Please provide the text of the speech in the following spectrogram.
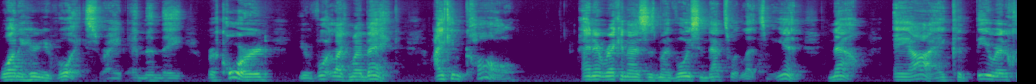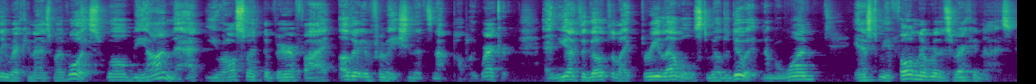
want to hear your voice right and then they record your voice like my bank I can call and it recognizes my voice, and that's what lets me in. Now, AI could theoretically recognize my voice. Well, beyond that, you also have to verify other information that's not public record. And you have to go to like three levels to be able to do it. Number one, it has to be a phone number that's recognized.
